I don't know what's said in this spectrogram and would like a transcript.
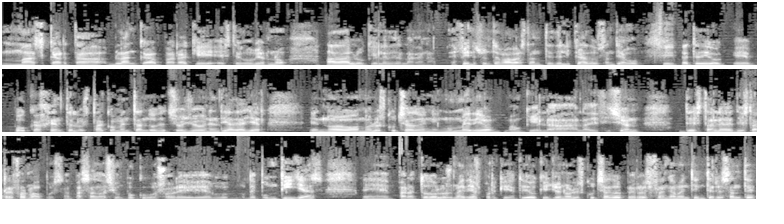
más carta blanca para que este gobierno haga lo que le dé la gana. En fin, es un tema bastante delicado, Santiago. Ya te digo que poca gente lo está comentando. De hecho, yo en el día de ayer eh, no, no, lo he escuchado en ningún medio, aunque la, la, decisión de esta, de esta reforma pues ha pasado así un poco sobre de puntillas eh, para todos los medios, porque ya te digo que yo no lo he escuchado, pero es francamente interesante.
